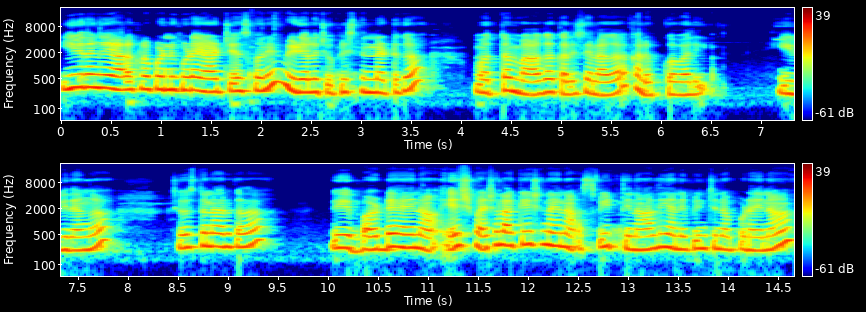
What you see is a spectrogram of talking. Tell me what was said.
ఈ విధంగా యాలకుల పొడిని కూడా యాడ్ చేసుకొని వీడియోలో చూపిస్తున్నట్టుగా మొత్తం బాగా కలిసేలాగా కలుపుకోవాలి. ఈ విధంగా చూస్తున్నారు కదా? ఈ బర్త్డే అయినా ఏ స్పెషల్ అకేషన్ అయినా స్వీట్ తినాలి అనిపించినప్పుడైనా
